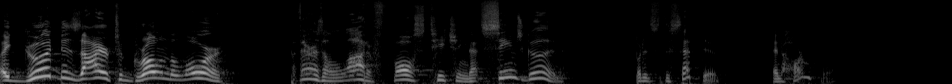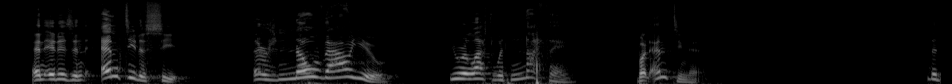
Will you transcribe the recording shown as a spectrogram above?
a good desire to grow in the Lord, but there is a lot of false teaching that seems good, but it's deceptive and harmful. And it is an empty deceit. There's no value. You are left with nothing but emptiness. The,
